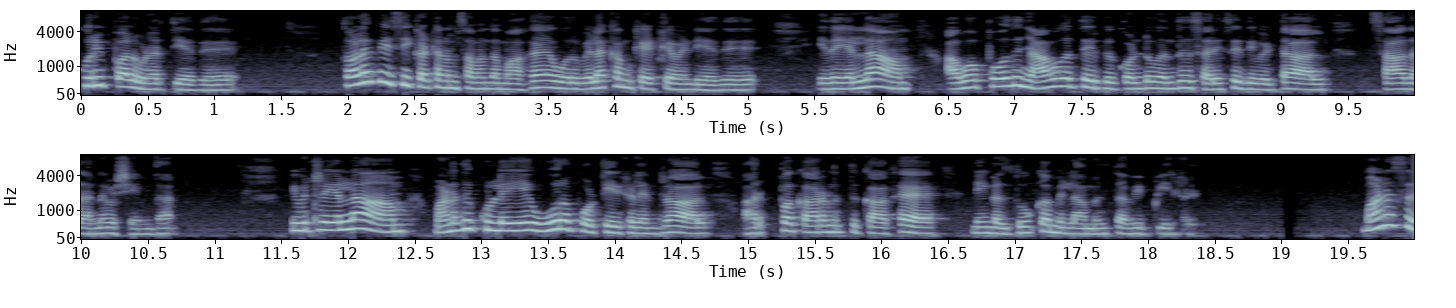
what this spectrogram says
குறிப்பால் உணர்த்தியது. தொலைபேசி கட்டணம் சம்பந்தமாக ஒரு விளக்கம் கேட்க வேண்டியது. இதையெல்லாம் அவ்வப்போது ஞாபகத்திற்கு கொண்டு வந்து சரி செய்துவிட்டால் சாதாரண விஷயம்தான். இவற்றையெல்லாம் மனதுக்குள்ளேயே ஊற போட்டீர்கள் என்றால் அற்ப காரணத்துக்காக நீங்கள் தூக்கமில்லாமல் தவிப்பீர்கள். மனசு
